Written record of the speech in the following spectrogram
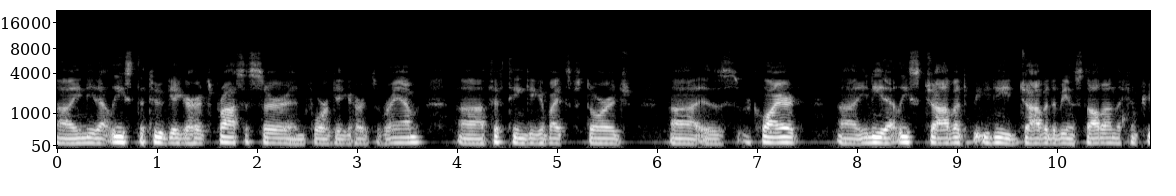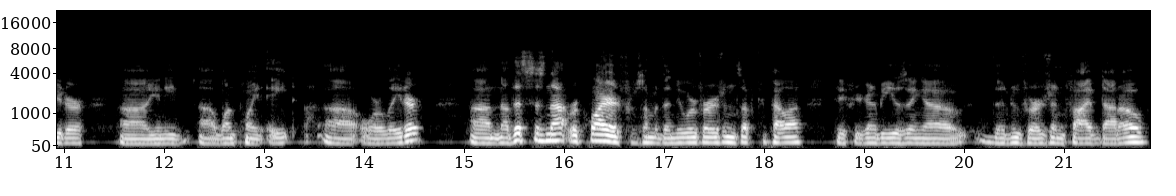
Uh, you need at least a 2 gigahertz processor and 4 gigahertz of RAM. Uh, 15 gigabytes of storage uh, is required. you need at least Java to be, you need Java to be installed on the computer. you need 1.8 or later. Um, now this is not required for some of the newer versions of Capella. If you're going to be using uh, the new version 5.0,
